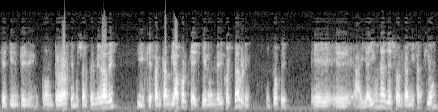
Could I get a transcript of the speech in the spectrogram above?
que tienen que controlarse muchas enfermedades y que se han cambiado porque quieren un médico estable. Entonces, eh, eh, ahí hay una desorganización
